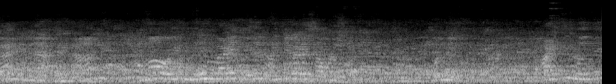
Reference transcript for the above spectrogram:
வேலை என்ன அப்படின்னா அம்மா வந்து மூணு வேலை எதிர்ப்பு அஞ்சு வேளை சாப்பிட சொல்றோம் ஒன்று அடுத்து வந்து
